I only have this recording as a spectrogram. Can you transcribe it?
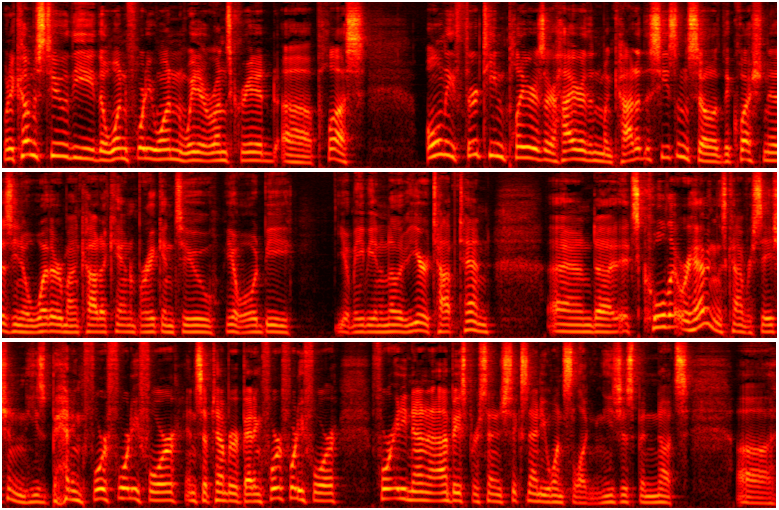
when it comes to the the 141 weighted runs created uh, plus, only 13 players are higher than Moncada this season. So the question is, you know, whether Moncada can break into you know what would be you know maybe in another year top 10 and uh, it's cool that we're having this conversation. He's batting 444 in September, batting 444, 489 on base percentage, 691 slugging. He's just been nuts, uh,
